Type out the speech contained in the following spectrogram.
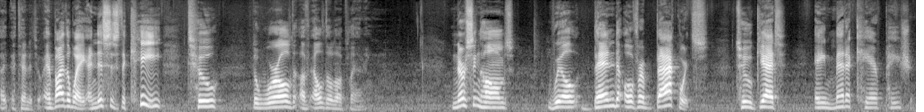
uh, attended to. And by the way, and this is the key to the world of elder law planning, nursing homes will bend over backwards to get a Medicare patient.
